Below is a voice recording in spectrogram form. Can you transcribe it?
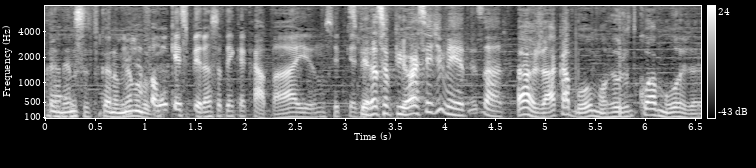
Dependendo se fica no Ele mesmo lugar. falou que a esperança tem que acabar e eu não sei porque... Esperança é o pior sentimento, exato. Ah, já acabou, morreu junto com o amor já.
